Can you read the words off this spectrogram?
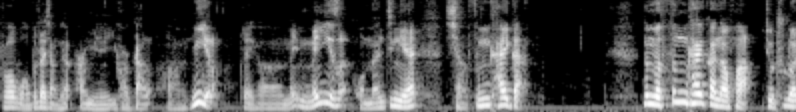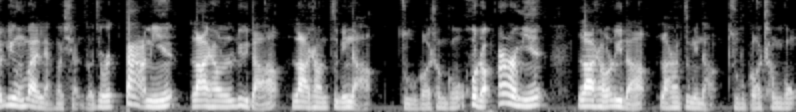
说我不再想跟二民一块干了啊，腻了，这个没没意思。我们今年想分开干。那么分开干的话，就出了另外两个选择，就是大民拉上绿党，拉上自民党。阻隔成功，或者二民拉上绿党，拉上自民党，阻隔成功。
